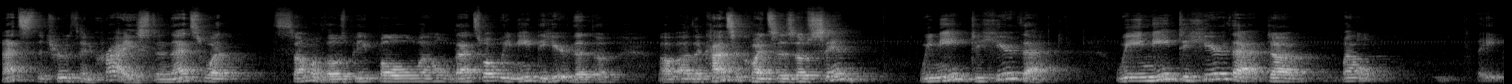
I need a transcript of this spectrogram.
That's the truth in Christ, and that's what some of those people, well, that's what we need to hear, that the, uh, the consequences of sin. We need to hear that. We need to hear that, uh, well, they,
